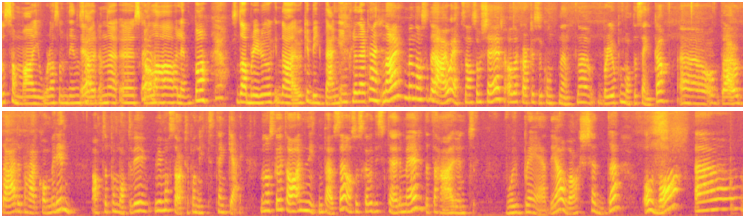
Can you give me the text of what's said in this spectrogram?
det samme jorda som dinosaurene ja. skal Det det. ha levd på. Så da, blir det jo, da er jo ikke big bang inkludert her. Nei, men altså, det er jo et eller annet som skjer. Og det er klart disse kontinentene blir jo på en måte senka. Eh, og det er jo der dette her kommer inn. At på en måte vi, vi må starte på nytt, tenker jeg. Men nå skal vi ta en liten pause, og så skal vi diskutere mer dette her rundt hvor ble de av, hva skjedde, og hva eh,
